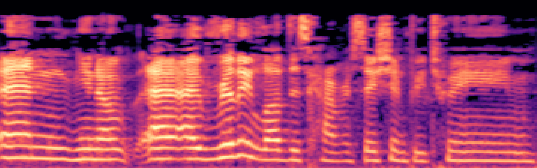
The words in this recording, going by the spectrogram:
and you know, I, I really love this conversation between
